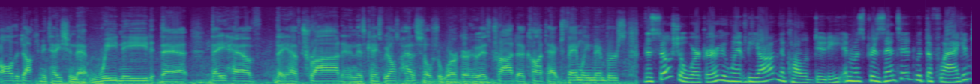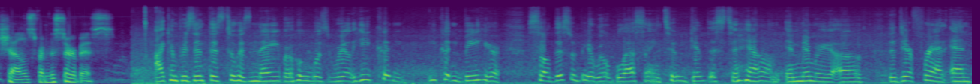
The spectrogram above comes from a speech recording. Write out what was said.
all the documentation that we need, that they have they have tried, and in this case, we also had a social worker who has tried to contact family members. The social worker who went beyond the call of duty and was presented with the flag and shells from the service. I can present this to his neighbor who was really, he couldn't, he couldn't be here. So this would be a real blessing to give this to him in memory of the dear friend. And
